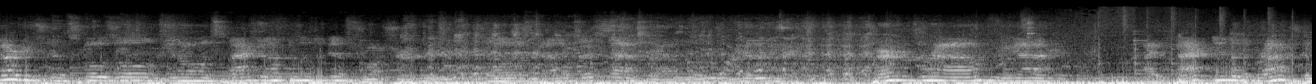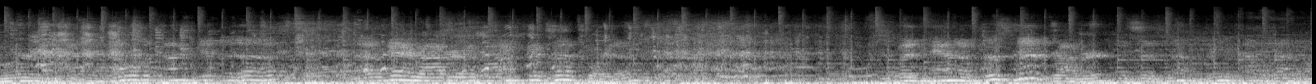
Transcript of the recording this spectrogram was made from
garbage disposal, you know, let's back it up into the dishwasher. So, gotta fix that problem. Turns around, we got, I backed into the garage door and I had a hell of a time getting it up. Okay, Robert, I'll fix that for you. When Hannah first met Robert, he says, well, being Colorado,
